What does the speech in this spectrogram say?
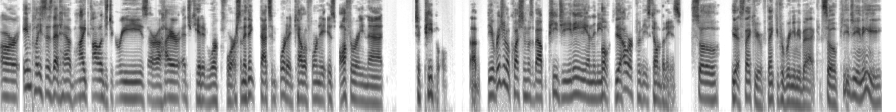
are in places that have high college degrees or a higher educated workforce. And I think that's important. California is offering that to people. Uh, the original question was about PG&E and the need oh, yeah. power for these companies. So yes, thank you. Thank you for bringing me back. So PG&E,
